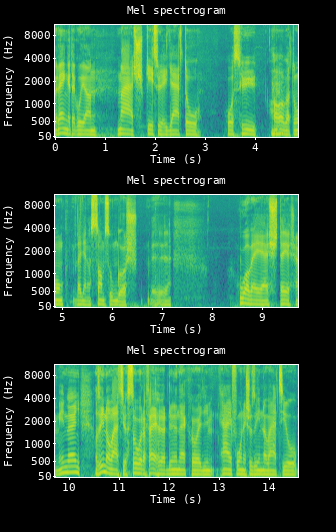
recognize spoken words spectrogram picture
rengeteg olyan más készülékgyártóhoz hű hallgatónk, legyen a Samsungos, Huawei-es, teljesen mindegy. Az innováció szóra felhördülnek, hogy iPhone és az innováció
